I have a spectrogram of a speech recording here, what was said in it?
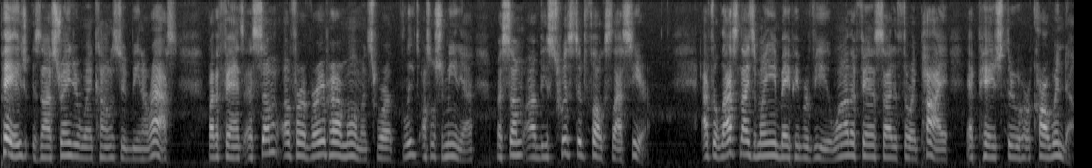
Paige is not a stranger when it comes to being harassed by the fans, as some of her very proud moments were leaked on social media by some of these twisted folks last year. After last night's Money in Bay pay per view, one of the fans decided to throw a pie at Paige through her car window.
